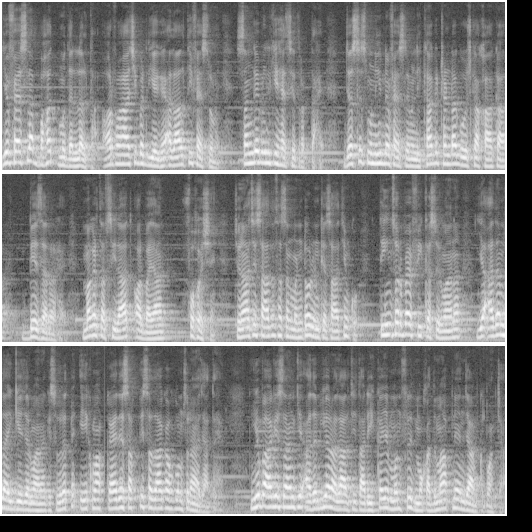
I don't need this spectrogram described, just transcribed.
यह फैसला बहुत मुदल था और फहाशी पर दिए गए अदालती फैसलों में संग मिल की हैसियत रखता है। जस्टिस मुनीर ने फैसले में लिखा कि ठंडा गोश्त का खाका बेजर है, मगर तफसीत और बयान फहश हैं। चुनाचे सादत हसन मंटो और उनके साथियों को तीन सौ रुपये फ़ी का जुर्माना या अदम दायगी जुर्माना की सूरत में एक माह कैद सख्त की सज़ा का हुक्म सुनाया जाता है। यूँ पाकिस्तान की अदबी और अदालती तारीख का यह मुनफरद मुकदमा अपने अंजाम को पहुँचा।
